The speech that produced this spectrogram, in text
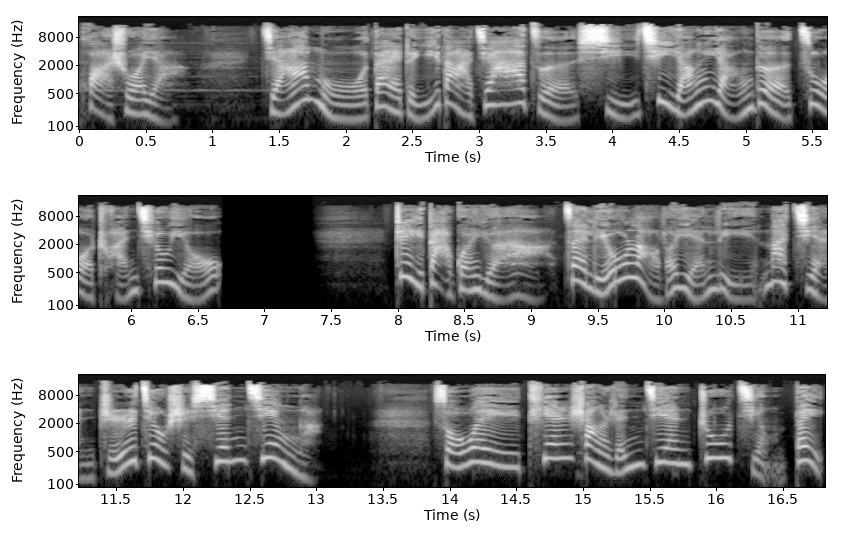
话说呀，贾母带着一大家子喜气洋洋的坐船秋游。这大观园啊，在刘姥姥眼里，那简直就是仙境啊！所谓天上人间诸景备，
